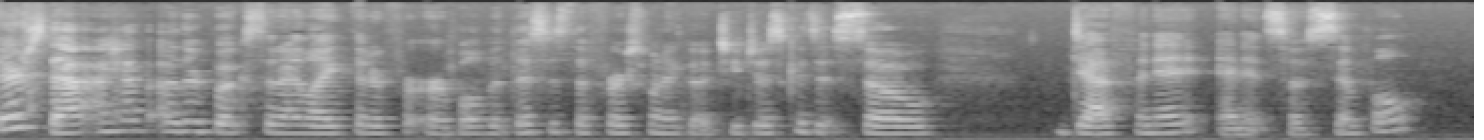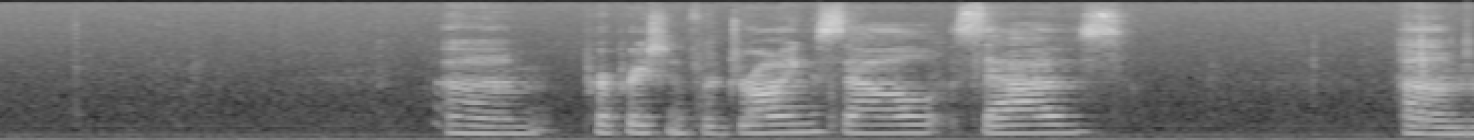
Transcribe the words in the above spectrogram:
there's that. I have other books that I like that are for herbal, but this is the first one I go to just because it's so definite and it's so simple. Um, preparation for drawing sal salves. Um,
